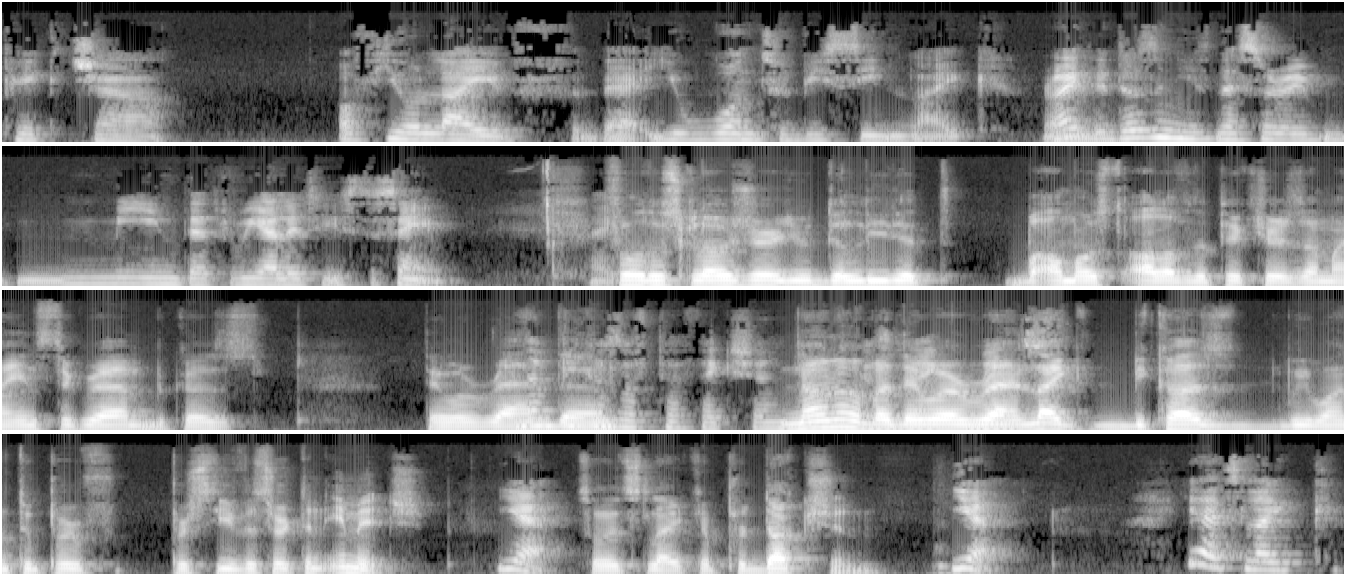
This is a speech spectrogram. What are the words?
picture of your life that you want to be seen like, right? It mm. doesn't necessarily mean that reality is the same. Like, Full disclosure, you deleted almost all of the pictures on my Instagram because they were not random. because of perfection. No, no, but they like, were ran most- like because we want to per- perceive a certain image. yeah, So it's like a production. yeah, yeah. It's like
